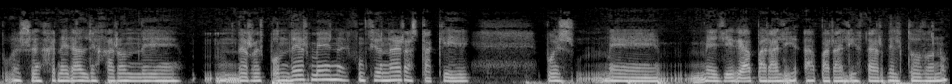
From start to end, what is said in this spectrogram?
pues en general dejaron de, de responderme, de funcionar hasta que pues me, me llegué a, a, paralizar del todo, ¿no?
